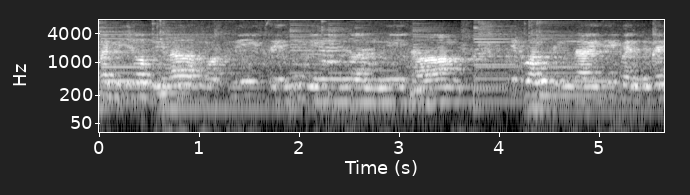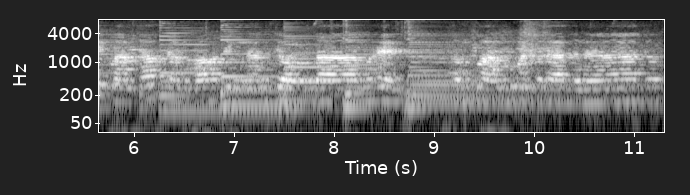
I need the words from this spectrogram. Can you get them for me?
ไม่มีโชค มีลาภหมดหนี้สินมีเงิน มีทอง คิดหวังสิ่งใดที่เป็นไปด้วยความชอบธรรมขอสิ่งนั้นจงสำเร็จสมความมุ่งมั่นปรารถนาทุก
